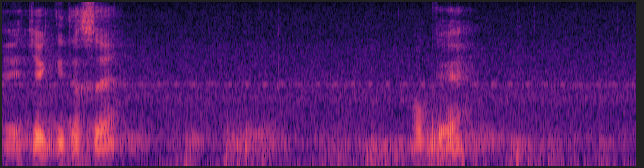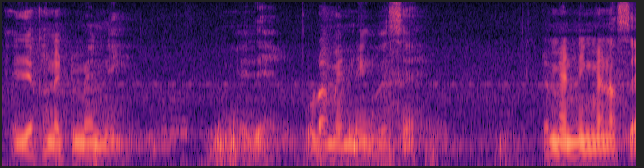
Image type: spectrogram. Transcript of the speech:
এই চেক দিতেছে। ওকে। এই যে এখানে একটু ম্যান্ডিং এই যে পুরোটা ম্যান্ডিং হয়েছে। ম্যান্ডিং ম্যান আছে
